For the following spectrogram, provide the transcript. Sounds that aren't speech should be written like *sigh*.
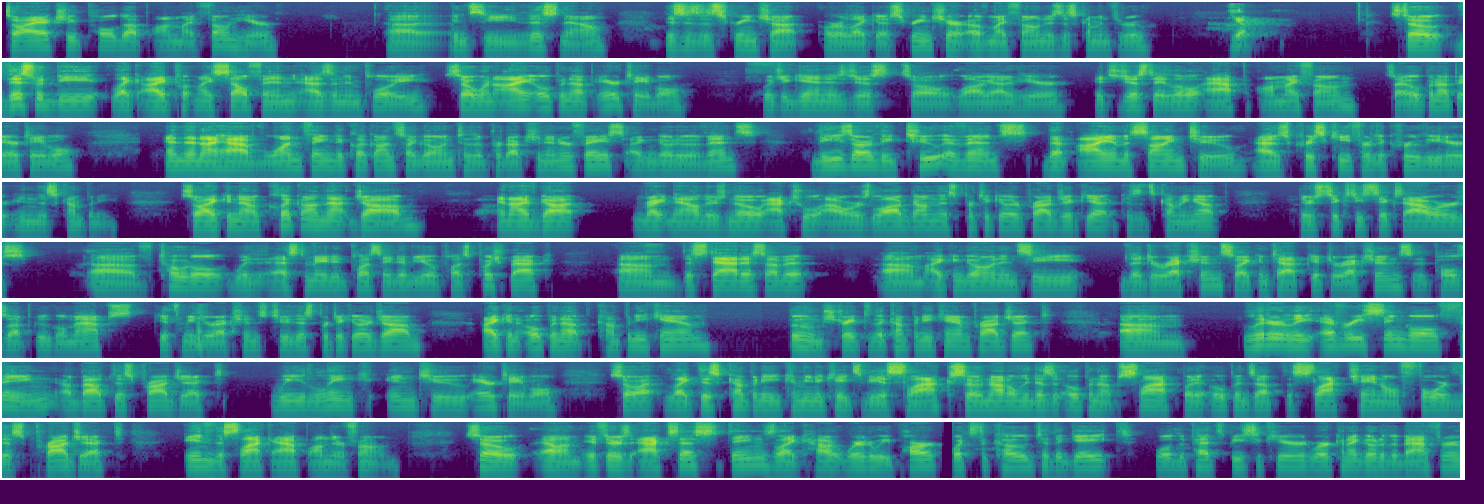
So I actually pulled up on my phone here. Uh, you can see this now. This is a screenshot or like a screen share of my phone. Is this coming through? Yep. So this would be like I put myself in as an employee. So when I open up Airtable, which again is just so I'll log out of here. It's just a little app on my phone. So I open up Airtable and then I have one thing to click on. So I go into the production interface. I can go to events. These are the two events that I am assigned to as Chris Kiefer, the crew leader in this company. So I can now click on that job and I've got right now, there's no actual hours logged on this particular project yet because it's coming up. There's 66 hours of total with estimated plus AWO plus pushback. Um, the status of it, um, I can go in and see the directions. So I can tap get directions. It pulls up Google Maps, gets me *laughs* directions to this particular job. I can open up Company Cam, boom, straight to the Company Cam project. Um, literally every single thing about this project we link into Airtable. So, uh, like this company communicates via Slack. So, not only does it open up Slack, but it opens up the Slack channel for this project in the Slack app on their phone. So um, if there's access things like how where do we park? What's the code to the gate? Will the pets be secured? Where can I go to the bathroom?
